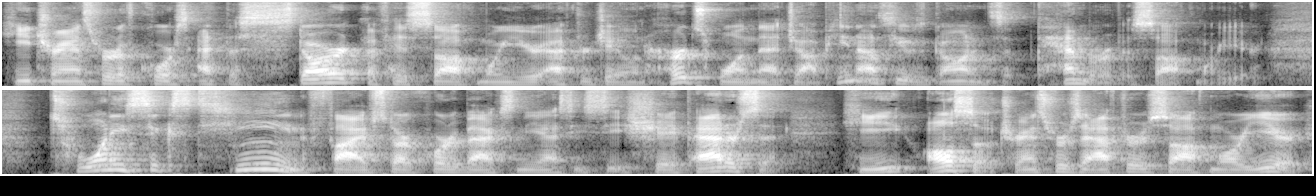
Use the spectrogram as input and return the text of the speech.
He transferred, of course, at the start of his sophomore year after Jalen Hurts won that job. He announced he was gone in September of his sophomore year. 2016 five star quarterbacks in the SEC, Shea Patterson. He also transfers after his sophomore year.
